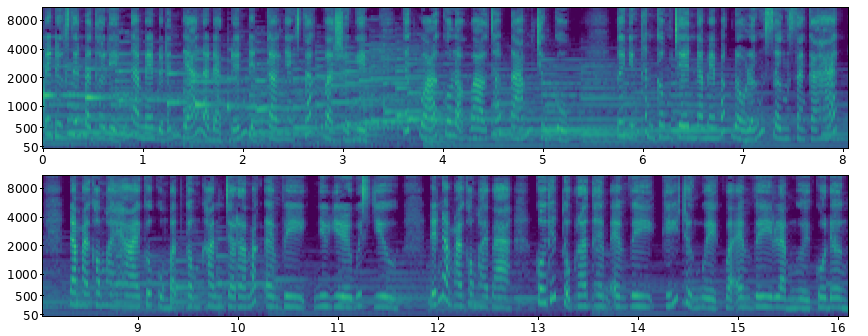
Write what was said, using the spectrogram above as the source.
Đây được xem là thời điểm nam em được đánh giá là đạt đến đỉnh cao nhan sắc và sự nghiệp. Kết quả cô lọt vào top 8 chung cuộc. Từ những thành công trên, nam em bắt đầu lấn sân sang ca hát. Năm 2022, cô cùng Bạch Công Khanh cho ra mắt MV New Year With You. Đến năm 2023, cô tiếp tục ra thêm MV Ký Trường Nguyệt và MV Làm Người Cô Đơn.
